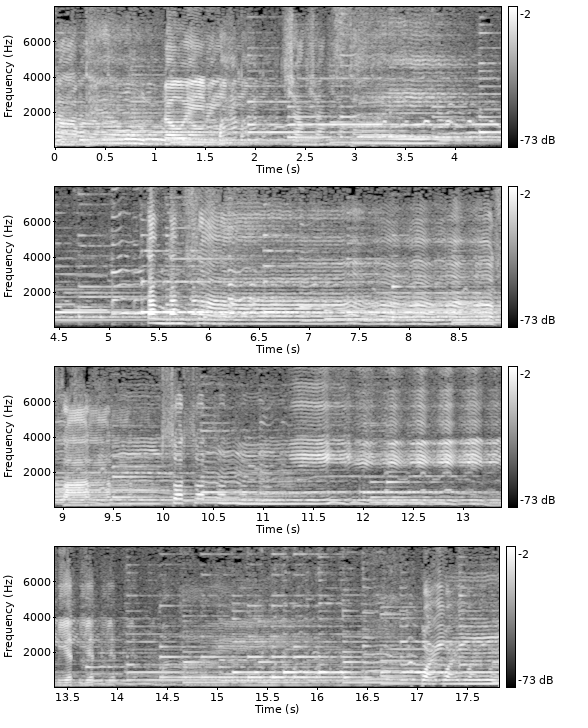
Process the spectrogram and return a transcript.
làm theo lời bác chẳng sai. Tăng gia xuất miệt miệt quanh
